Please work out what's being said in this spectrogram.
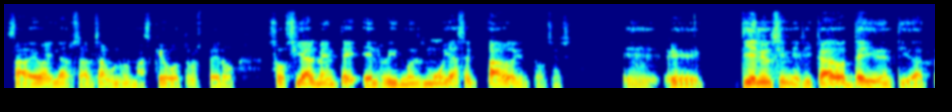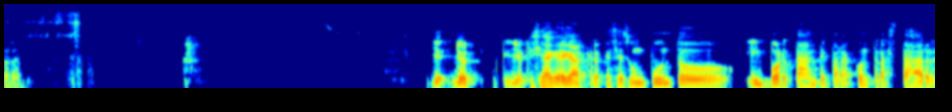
sabe bailar salsa, unos más que otros, pero socialmente el ritmo es muy aceptado y entonces eh, eh, tiene un significado de identidad para mí. Yo, yo, yo, quisiera agregar, creo que ese es un punto importante para contrastar,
